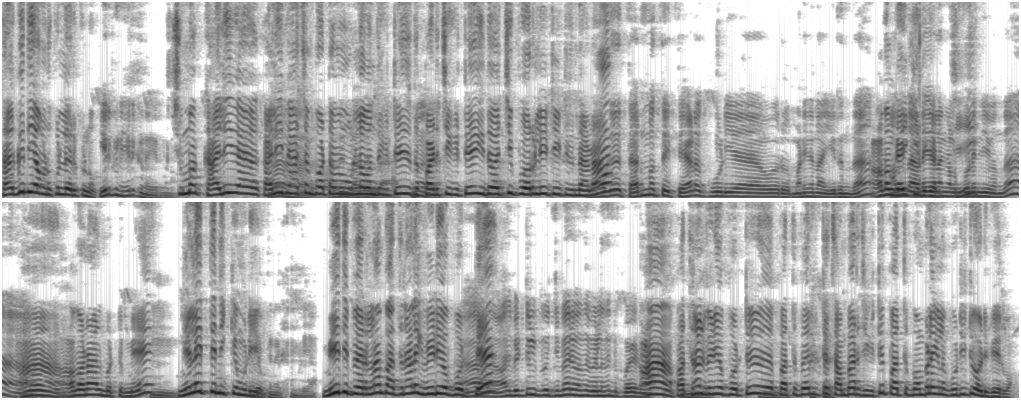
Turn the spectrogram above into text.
தகுதி அவனுக்குள்ள இருக்கணும். இருக்கணும் சும்மா களி களி வேஷம் போட்டவன் உள்ள வந்துகிட்டு இதை படிச்சுக்கிட்டு இதை வச்சு பொருளீட்டிட்டு இருந்தானா? தர்மத்தை தேடக்கூடிய ஒரு மனிதனா இருந்தா அவன் கைக்கு புரிஞ்சு வந்தா ஆ, அவனால் மட்டுமே. நிலைத்து நிக்க முடியும். மீதி பேரெல்லாம் பத்து நாளைக்கு வீடியோ போட்டு விட்டில் பூச்சி மாதிரி வந்து விழுந்துட்டு போயிடும் பத்து நாள் வீடியோ போட்டு பத்து பேர்கிட்ட சம்பாரிச்சுக்கிட்டு பத்து பொம்பளைங்களை கூட்டிட்டு ஓடி போயிடுவான்.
